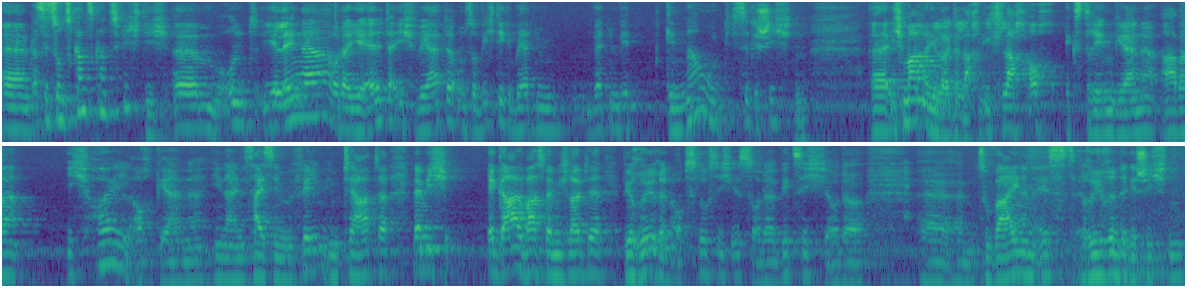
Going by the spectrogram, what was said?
Ähm, das ist uns ganz, ganz wichtig. Ähm, und je länger oder je älter ich werde, umso wichtiger werden, werden wir genau diese Geschichten. Äh, ich mag, wenn die Leute lachen. Ich lache auch extrem gerne, aber ich heule auch gerne, in ein, sei es im Film, im Theater, wenn mich egal was, wenn mich Leute berühren, ob es lustig ist oder witzig oder äh, zu weinen ist, rührende Geschichten,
